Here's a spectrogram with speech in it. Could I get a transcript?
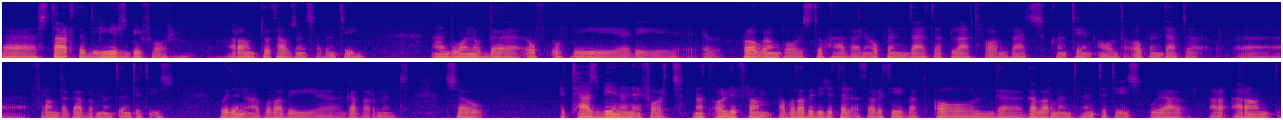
uh, started years before around 2017 and one of the of, of the uh, the uh, program goals to have an open data platform that contain all the open data uh, from the government entities within Abu Dhabi uh, government. So it has been an effort not only from Abu Dhabi Digital Authority but all the government entities. We are ar around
